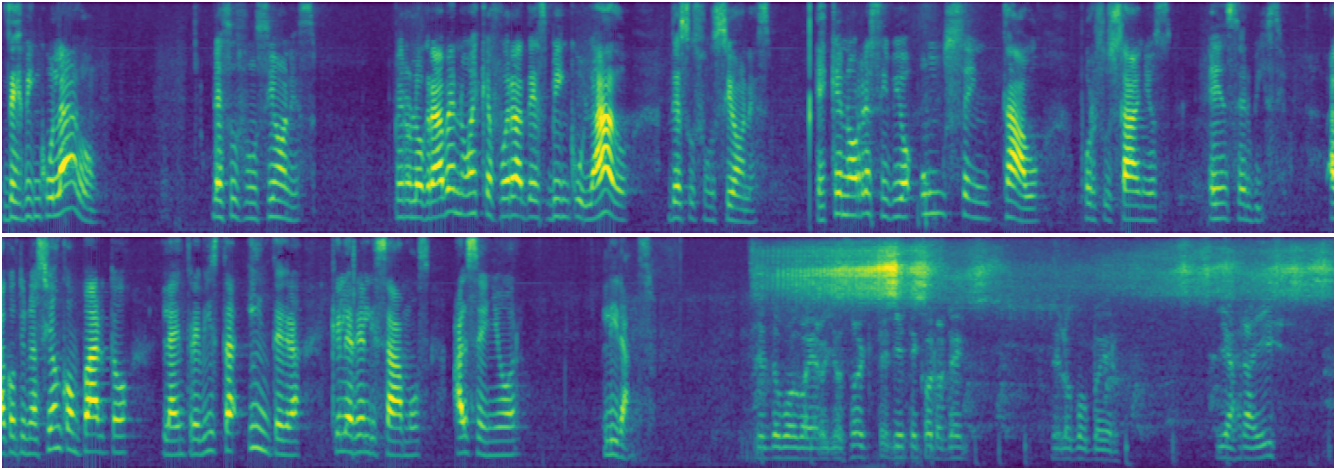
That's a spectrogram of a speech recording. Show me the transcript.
desvinculado de sus funciones. Pero lo grave no es que fuera desvinculado de sus funciones, es que no recibió un centavo por sus años en servicio. A continuación comparto la entrevista íntegra que le realizamos al señor Liranzo. Siendo bombero, yo soy teniente coronel de los bomberos. Y a raíz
